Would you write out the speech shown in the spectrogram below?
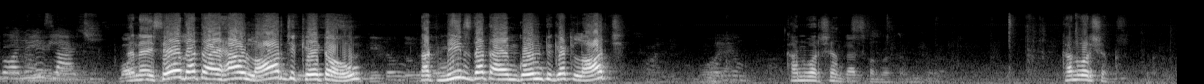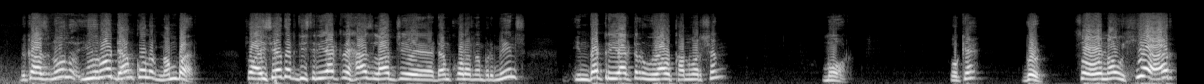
Volume is large. Volume is large. When I say that I have large K tau, that means that I am going to get large conversions. conversions because no no you know Damkohler number. So, I say that this reactor has large uh, Damkohler number means in that reactor we have conversion more okay good. So, now here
